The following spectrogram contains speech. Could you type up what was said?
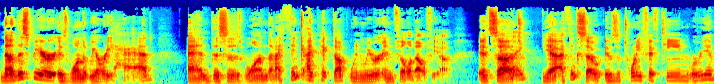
Now, this beer is one that we already had, and this is one that I think I picked up when we were in Philadelphia. It's uh, Really? t- yeah, I think so. It was a 2015. Were we in?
